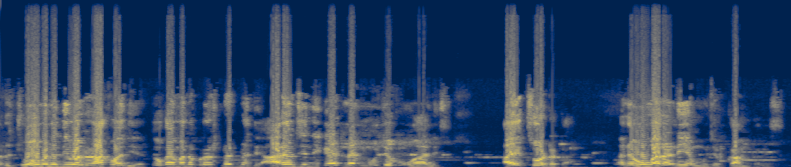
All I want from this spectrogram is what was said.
એટલે જો મને દિવાલ રાખવા દે, તો કઈ મને પ્રશ્ન જ નથી. આરએમસી ની ગાઈડલાઈન મુજબ હું હાલીશ. આ એક સો ટકા. અને હું મારા નિયમ મુજબ કામ કરીશ.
